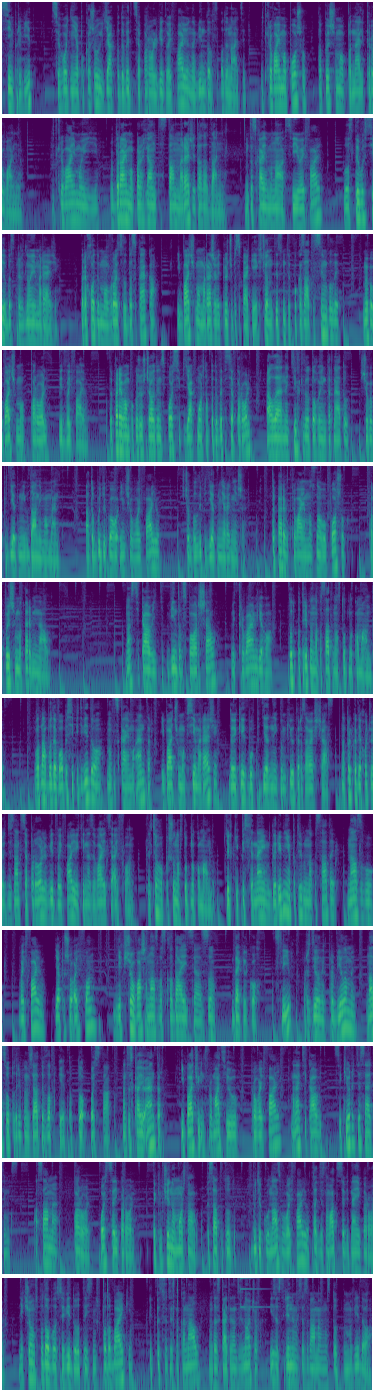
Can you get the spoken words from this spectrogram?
Всім привіт! Сьогодні я покажу, як подивитися пароль від Wi-Fi на Windows 11. Відкриваємо пошук та пишемо панель керування. Відкриваємо її, вибираємо переглянути стан мережі та завдання. Натискаємо на свій Wi-Fi, властивості безпровідної мережі. Переходимо в розділ Безпека і бачимо мережевий ключ безпеки. Якщо натиснути Показати символи, ми побачимо пароль від Wi-Fi. Тепер я вам покажу ще один спосіб, як можна подивитися пароль, але не тільки до того інтернету, що ви під'єднані в даний момент, а до будь-якого іншого Wi-Fi, що були під'єднані раніше. Тепер відкриваємо знову пошук та пишемо термінал. Нас цікавить Windows PowerShell, відкриваємо його. Тут потрібно написати наступну команду. Вона буде в описі під відео, натискаємо Enter і бачимо всі мережі, до яких був під'єднаний комп'ютер за весь час. Наприклад, я хочу дізнатися пароль від Wi-Fi, який називається iPhone. Для цього пишу наступну команду. Тільки після name дорівнює потрібно написати назву Wi-Fi. Я пишу iPhone. Якщо ваша назва складається з декількох слів, розділених пробілами, назву потрібно взяти в лапки, тобто ось так. Натискаю Enter і бачу інформацію про Wi-Fi. Мене цікавить Security Settings, а саме пароль. Ось цей пароль. Таким чином можна вписати тут будь-яку назву Wi-Fi та дізнаватися від неї пароль. Якщо вам сподобалося відео, тисніть вподобайки, підписуйтесь на канал, натискайте на дзвіночок і зустрінемося з вами в наступному відео.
